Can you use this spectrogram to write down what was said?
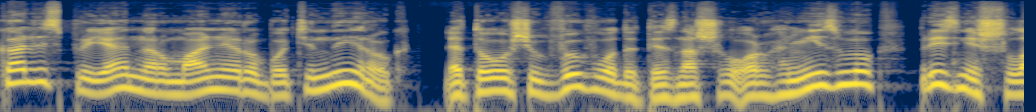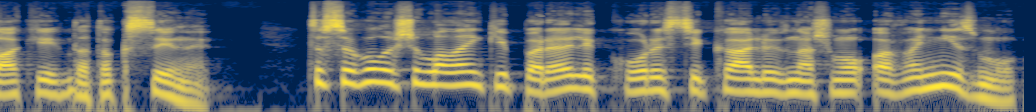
калій сприяє нормальній роботі нирок для того, щоб виводити з нашого організму різні шлаки та токсини. Це всього лише маленький перелік користі калію в нашому організму,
